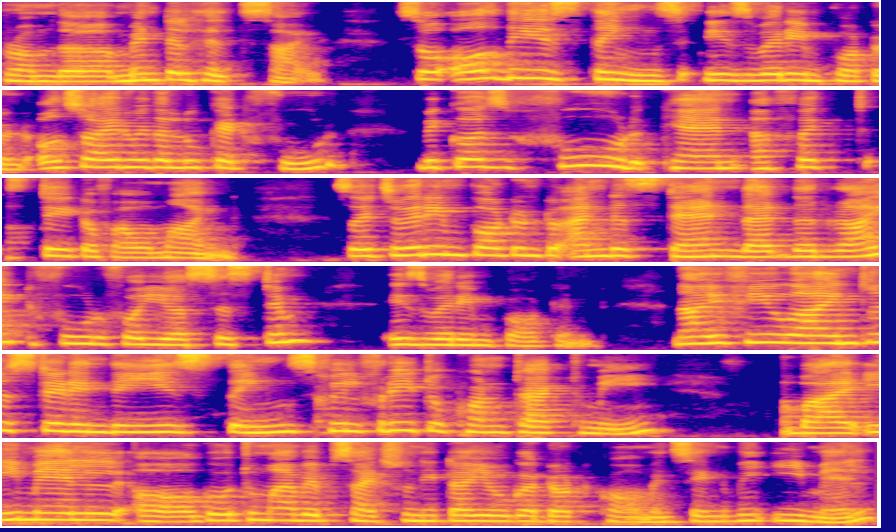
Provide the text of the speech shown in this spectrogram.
from the mental health side so all these things is very important. Also, Ayurveda look at food because food can affect state of our mind. So it's very important to understand that the right food for your system is very important. Now, if you are interested in these things, feel free to contact me by email or go to my website sunitayoga.com and send me email.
